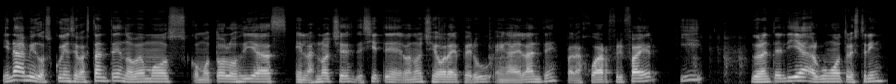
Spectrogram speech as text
Y nada amigos, cuídense bastante. Nos vemos como todos los días en las noches de 7 de la noche hora de Perú en adelante para jugar Free Fire. Y durante el día algún otro stream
